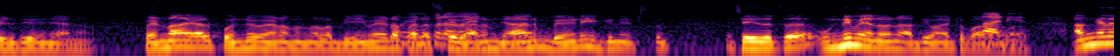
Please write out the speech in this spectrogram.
എഴുതിയത് ഞാനാണ്. പെണ്ണായാൽ പൊന്നു വേണമെന്നുള്ള ഭീമയുടെ പരസ്യഗാനം ഞാനും ബേണി ഇഗ്നേറ്റ്സും ചെയ്തിട്ട് ഉണ്ണിമേനോൻ ആദ്യമായിട്ട് പാടുന്നത് അങ്ങനെ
